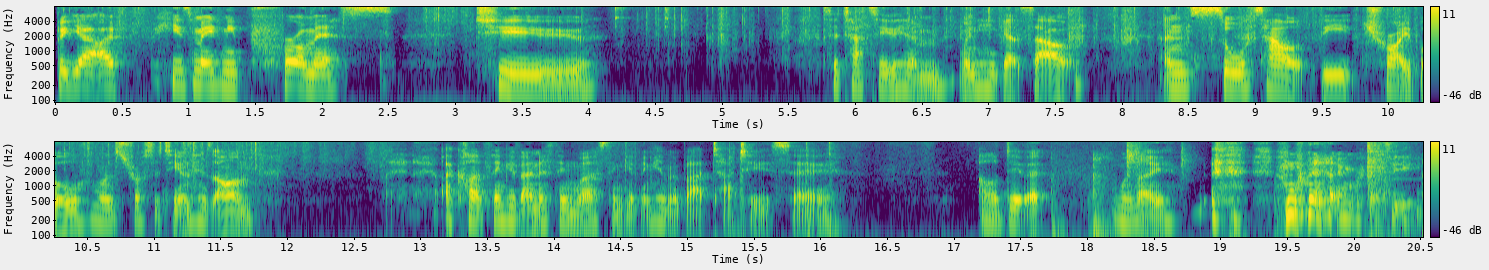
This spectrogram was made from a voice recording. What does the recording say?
but yeah, I've he's made me promise to to tattoo him when he gets out and sort out the tribal monstrosity on his arm. I don't know. I can't think of anything worse than giving him a bad tattoo, so I'll do it when I when I'm ready.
